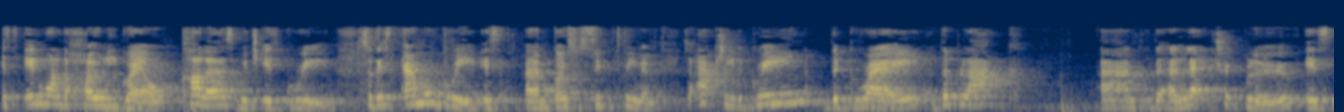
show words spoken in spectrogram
It's in one of the holy grail colours, which is green. So this emerald green is, um, goes for super premium. So actually the green, the grey, the black, and the electric blue is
